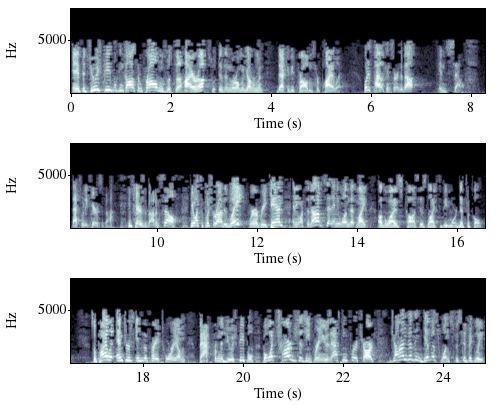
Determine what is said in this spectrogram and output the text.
And if the Jewish people can cause some problems with the higher ups within the Roman government, that could be problems for Pilate. What is Pilate concerned about? Himself. That's what he cares about. He cares about himself. He wants to push around his weight wherever he can, and he wants to not upset anyone that might otherwise cause his life to be more difficult. So Pilate enters into the praetorium back from the Jewish people. But what charge does he bring? He was asking for a charge. John doesn't give us one specifically,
